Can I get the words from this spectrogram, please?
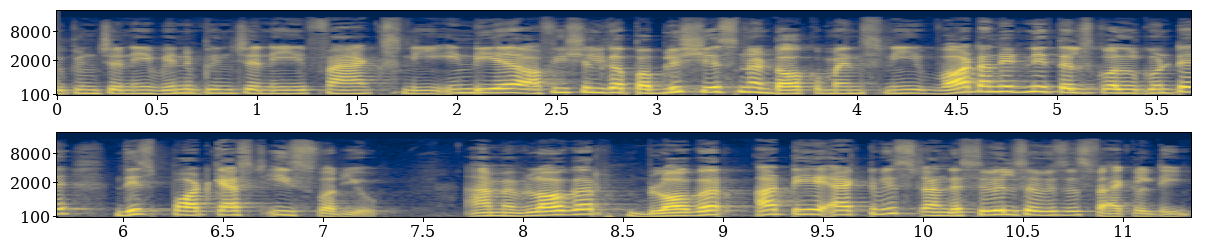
చూపించని వినిపించని ఫ్యాక్ట్స్ని ఇండియా అఫీషియల్గా పబ్లిష్ చేసిన డాక్యుమెంట్స్ని వాటన్నిటిని తెలుసుకోవాలనుకుంటే this podcast is for you I'm a vlogger blogger RTA activist and civil services faculty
